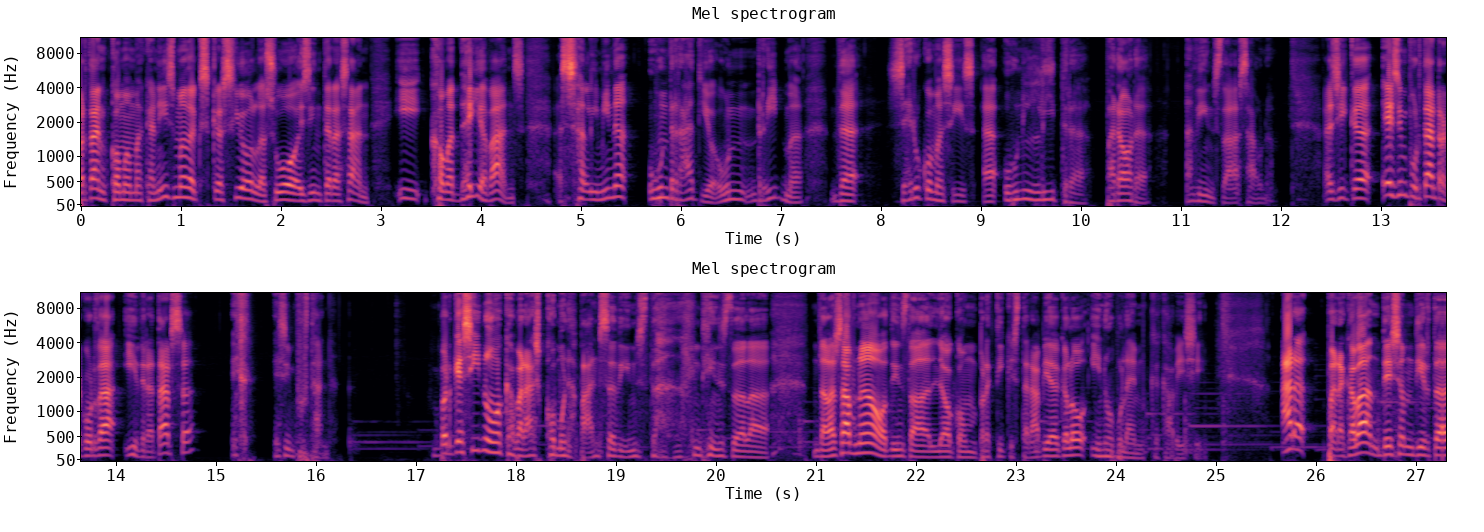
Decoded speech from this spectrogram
Per tant, com a mecanisme d'excreció, la suor és interessant i, com et deia abans, s'elimina un ràdio, un ritme de 0,6 a 1 litre per hora a dins de la sauna. Així que és important recordar hidratar-se, és important perquè si no acabaràs com una pansa dins de, dins de, la, de la sauna o dins del lloc on practiquis teràpia de calor i no volem que acabi així. Ara, per acabar, deixa'm dir-te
